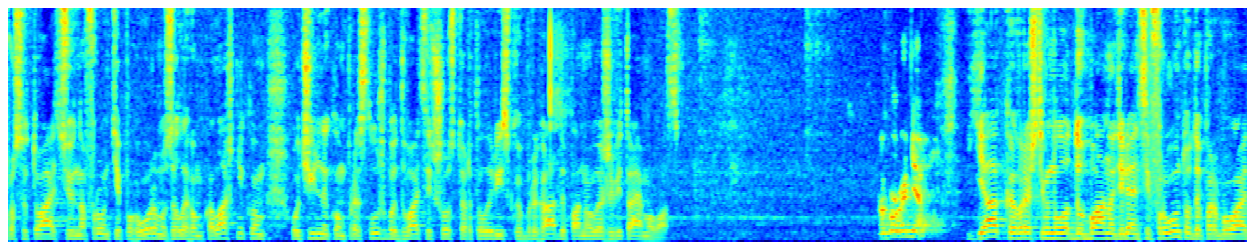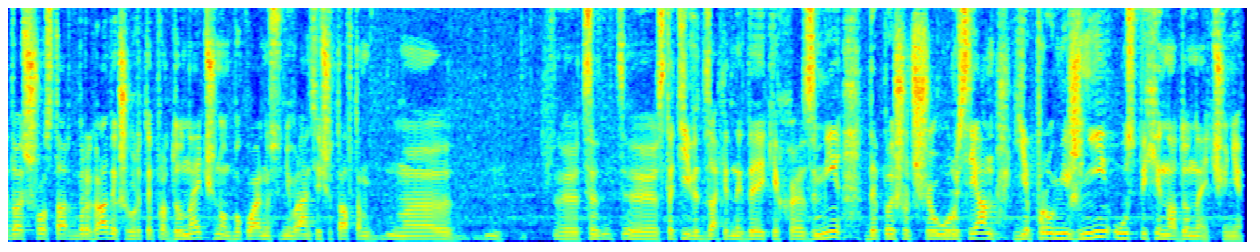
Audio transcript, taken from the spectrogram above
Про ситуацію на фронті поговоримо з Олегом Калашніковим, очільником прес-служби 26-ї артилерійської бригади. Пане Олеже, вітаємо вас. Доброго дня. Як врешті минула доба на ділянці фронту, де перебуває 26-та артбригада, якщо говорити про Донеччину, буквально сьогодні вранці читав там е, це, це, статті від західних деяких е, змі, де пишуть, що у росіян є проміжні успіхи на Донеччині.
